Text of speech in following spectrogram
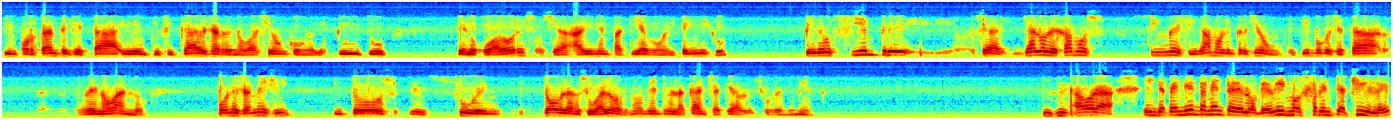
importante que está identificada esa renovación con el espíritu de los jugadores, o sea, hay una empatía con el técnico, pero siempre, o sea, ya lo dejamos sin Messi, damos la impresión, el tiempo que se está renovando, pones a Messi y todos eh, suben, doblan su valor, ¿no? Dentro de la cancha, que hablo, su rendimiento. Ahora, independientemente de lo que vimos frente a Chile,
